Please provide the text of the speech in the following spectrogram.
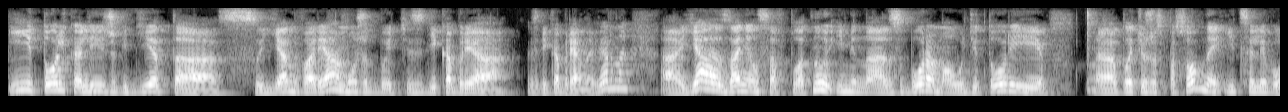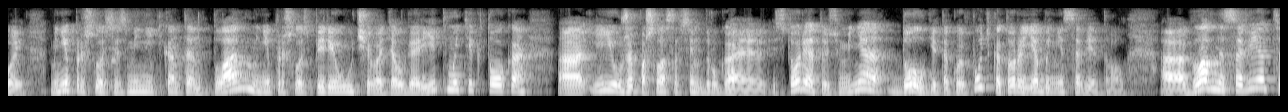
И только лишь где-то с января, может быть, с декабря, с декабря, наверное, я занялся вплотную именно сбором аудитории платежеспособной и целевой. Мне пришлось изменить контент-план, мне пришлось переучивать алгоритмы ТикТока, э, и уже пошла совсем другая история. То есть у меня долгий такой путь, который я бы не советовал. Э, главный совет –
